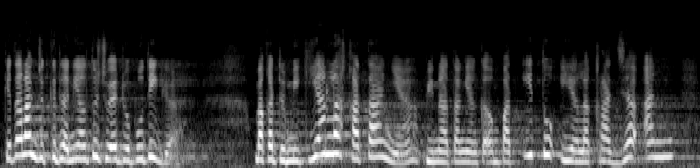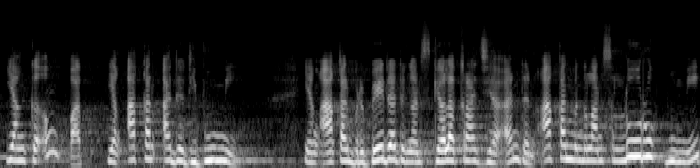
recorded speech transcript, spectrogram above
Kita lanjut ke Daniel 7 ayat 23. Maka demikianlah katanya binatang yang keempat itu ialah kerajaan yang keempat yang akan ada di bumi. Yang akan berbeda dengan segala kerajaan dan akan menelan seluruh bumi,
